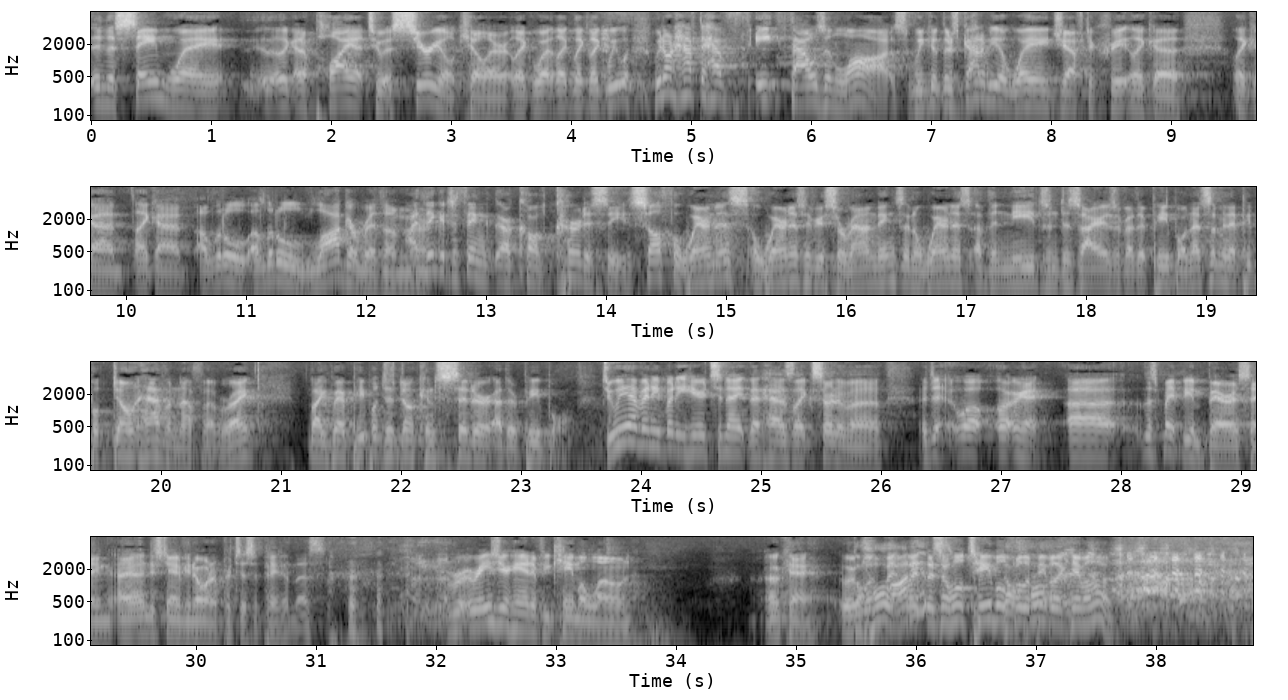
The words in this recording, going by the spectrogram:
in the same way, like and apply it to a serial killer. Like what? Like like like we we don't have to have eight thousand laws. We could. There's got to be a way, Jeff, to create like a like a like a, a little a little logarithm. I think it's a thing uh, called courtesy, self-awareness, awareness of your surroundings, and awareness of the needs and desires of other people. And that's something that people don't have enough of, right? Like where people just don't consider other people. Do we have anybody here tonight that has like sort of a, a well? Okay, uh, this might be embarrassing. I understand if you don't want to participate in this. R- raise your hand if you came alone. Okay. The whole audience? There's a whole table The full of people that came alone.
